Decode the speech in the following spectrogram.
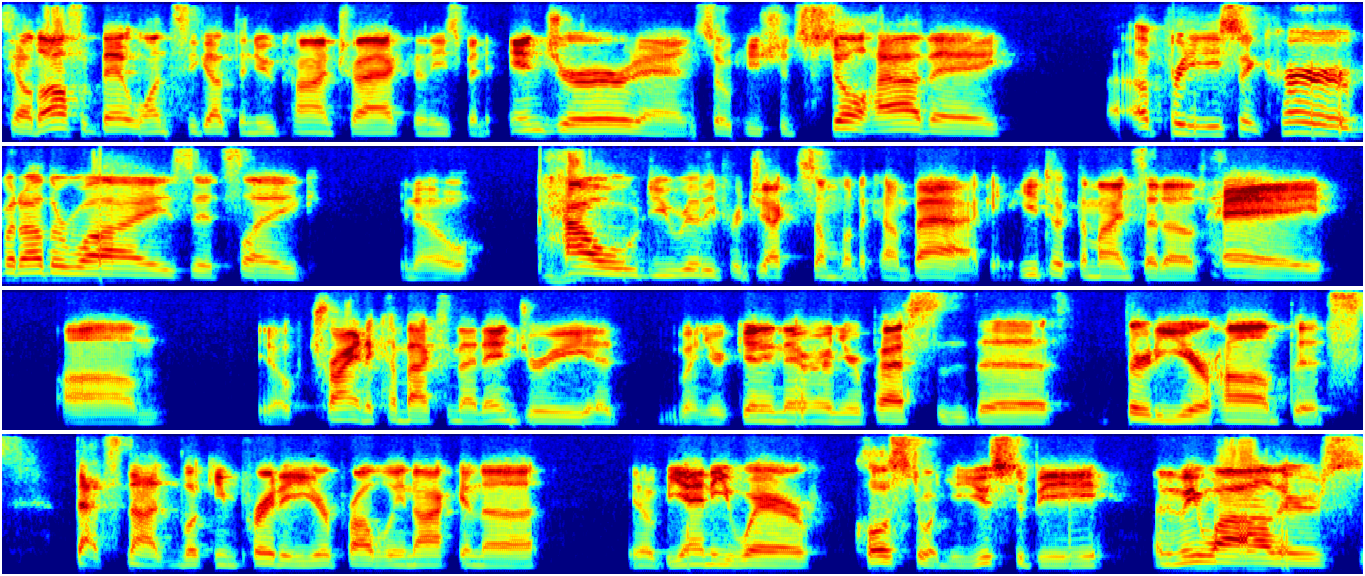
tailed off a bit once he got the new contract, and he's been injured, and so he should still have a a pretty decent curve, but otherwise it's like, you know, how do you really project someone to come back? And he took the mindset of, hey, um, you know, trying to come back from that injury at, when you're getting there and you're past the 30 year hump, it's that's not looking pretty. You're probably not going to, you know, be anywhere close to what you used to be. And meanwhile, there's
